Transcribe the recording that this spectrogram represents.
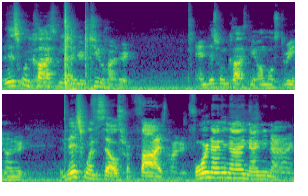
this one cost me under 200 and this one cost me almost 300 this one sells for 500 499.99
